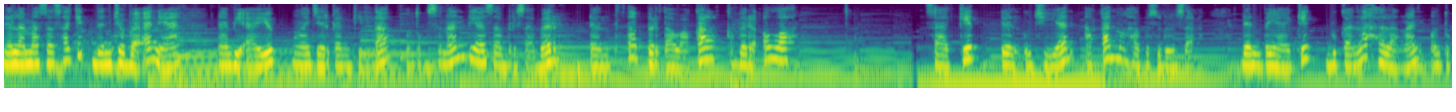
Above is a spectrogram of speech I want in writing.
Dalam masa sakit dan cobaannya, Nabi Ayub mengajarkan kita untuk senantiasa bersabar dan tetap bertawakal kepada Allah. Sakit dan ujian akan menghapus dosa, dan penyakit bukanlah halangan untuk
